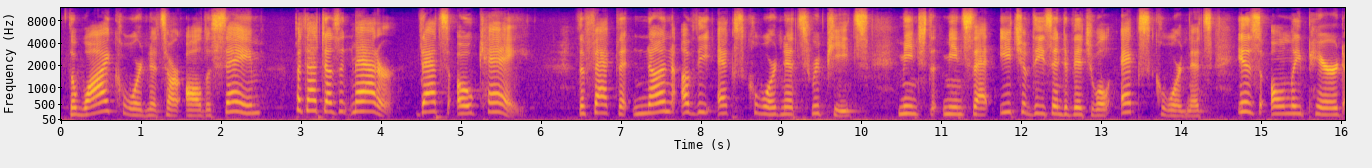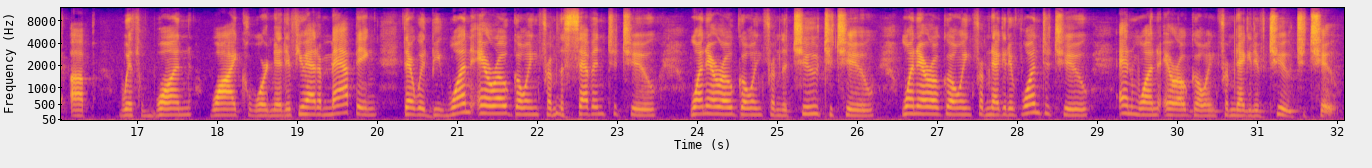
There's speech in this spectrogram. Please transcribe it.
The Y coordinates are all the same, but that doesn't matter. That's okay. The fact that none of the X coordinates repeats means that, means that each of these individual x coordinates is only paired up with one y coordinate. If you had a mapping, there would be one arrow going from the 7 to 2, one arrow going from the 2 to 2, one arrow going from negative 1 to 2, and one arrow going from negative 2 to 2.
